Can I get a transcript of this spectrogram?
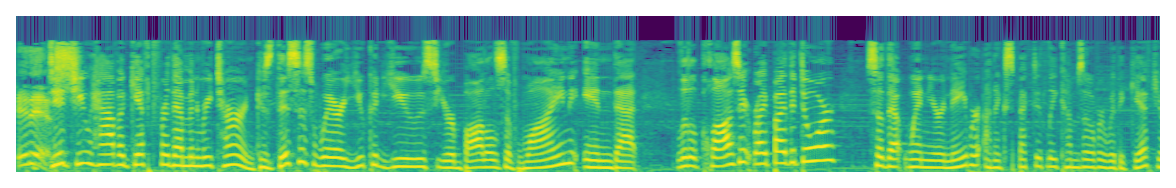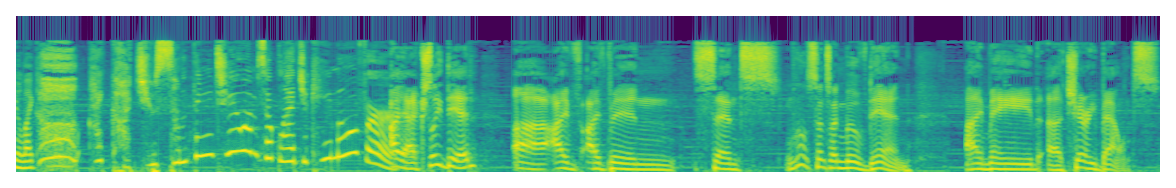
It is. Did you have a gift for them in return? Because this is where you could use your bottles of wine in that little closet right by the door, so that when your neighbor unexpectedly comes over with a gift, you're like, "Oh, I got you something too. I'm so glad you came over." I actually did. Uh, I've I've been since well since I moved in. I made a cherry bounce,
